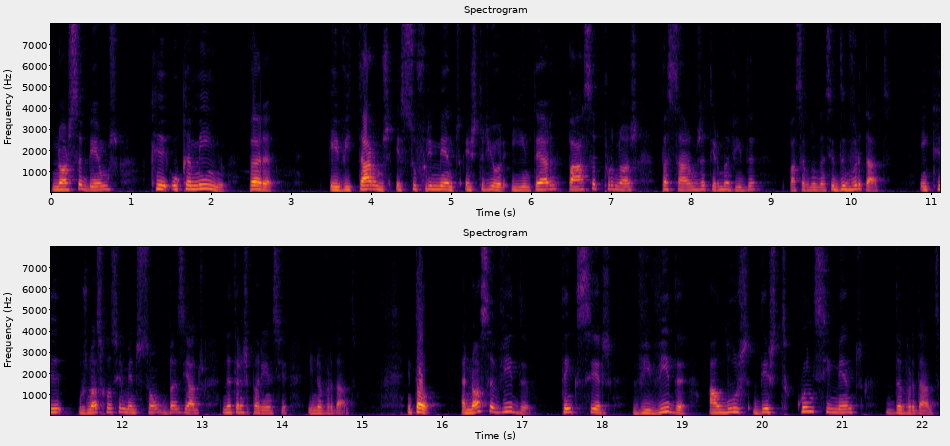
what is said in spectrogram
Nós sabemos que o caminho para evitarmos esse sofrimento exterior e interno passa por nós passarmos a ter uma vida, passa a redundância, de verdade, em que os nossos relacionamentos são baseados na transparência e na verdade. Então, a nossa vida tem que ser vivida à luz deste conhecimento da verdade,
